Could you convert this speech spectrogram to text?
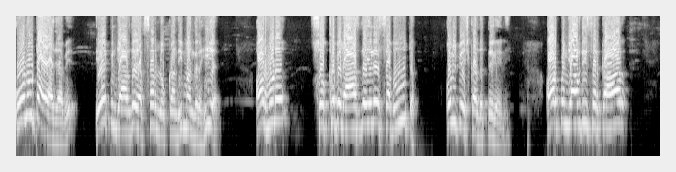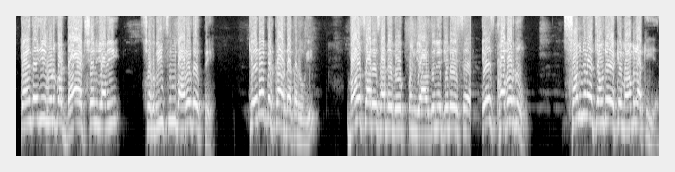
ਉਹਨੂੰ ਢਾਇਆ ਜਾਵੇ। ਇਹ ਪੰਜਾਬ ਦੇ ਅਕਸਰ ਲੋਕਾਂ ਦੀ ਮੰਗ ਰਹੀ ਹੈ। ਔਰ ਹੁਣ ਸੁੱਖ ਵਿਲਾਸ ਦੇ ਜਿਹੜੇ ਸਬੂਤ, ਉਹ ਵੀ ਪੇਸ਼ ਕਰ ਦਿੱਤੇ ਗਏ ਨੇ। ਔਰ ਪੰਜਾਬ ਦੀ ਸਰਕਾਰ ਕਹਿੰਦੇ ਜੀ ਹੁਣ ਵੱਡਾ ਐਕਸ਼ਨ ਯਾਨੀ ਸੁਖਬੀਰ ਸਿੰਘ ਬਾਦਲ ਦੇ ਉੱਤੇ ਕਿਹੜੇ ਪ੍ਰਕਾਰ ਦਾ ਕਰੂਗੀ? ਬਹੁਤ ਸਾਰੇ ਸਾਡੇ ਲੋਕ ਪੰਜਾਬ ਦੇ ਨੇ ਜਿਹੜੇ ਇਸ ਇਸ ਖਬਰ ਨੂੰ ਸਮਝਣਾ ਚਾਹੁੰਦੇ ਆ ਕਿ ਮਾਮਲਾ ਕੀ ਹੈ।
